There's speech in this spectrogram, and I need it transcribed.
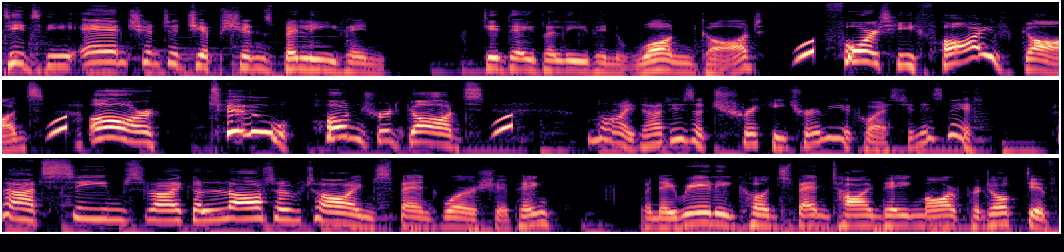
did the ancient Egyptians believe in? Did they believe in one god, 45 gods, or 200 gods? My, that is a tricky trivia question, isn't it? That seems like a lot of time spent worshipping when they really could spend time being more productive.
